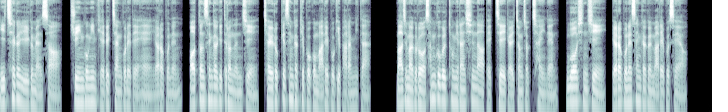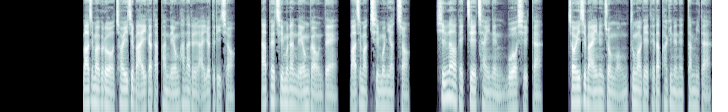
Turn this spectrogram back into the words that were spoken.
이 책을 읽으면서 주인공인 계백 장군에 대해 여러분은 어떤 생각이 들었는지 자유롭게 생각해보고 말해보기 바랍니다. 마지막으로 삼국을 통일한 신라와 백제의 결정적 차이는 무엇인지 여러분의 생각을 말해보세요. 마지막으로 저희 집 아이가 답한 내용 하나를 알려드리죠. 앞에 질문한 내용 가운데 마지막 질문이었죠. 신라와 백제의 차이는 무엇일까? 저희 집 아이는 좀 엉뚱하게 대답하기는 했답니다.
